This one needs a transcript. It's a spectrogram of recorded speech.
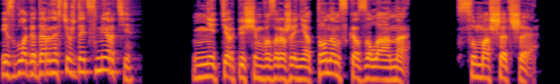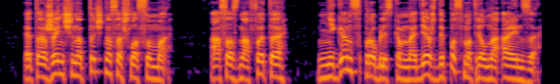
и с благодарностью ждать смерти». Нетерпящим возражения тоном сказала она. «Сумасшедшая. Эта женщина точно сошла с ума». Осознав это, Ниган с проблеском надежды посмотрел на Айнза.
